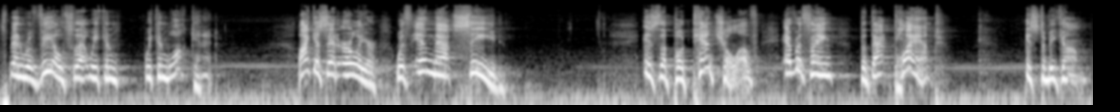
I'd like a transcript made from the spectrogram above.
It's been revealed so that we can, we can walk in it. Like I said earlier, within that seed is the potential of everything that that plant is to become.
